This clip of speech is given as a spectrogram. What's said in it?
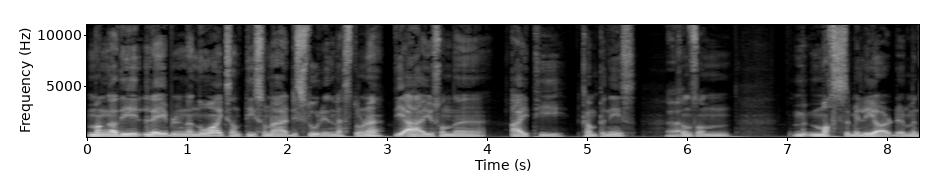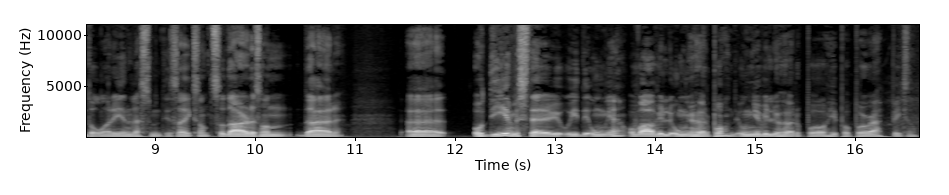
Mange av de labelene nå, ikke sant, de som er de store investorene, de er jo sånne IT companies. Ja. Sånn sånn masse milliarder med dollar i investment i seg, ikke sant. Så da er det sånn Det er eh, Og de investerer jo i de unge, og hva vil de unge høre på? De unge vil jo høre på hiphop og rap, ikke sant.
